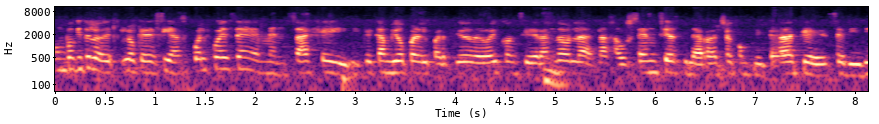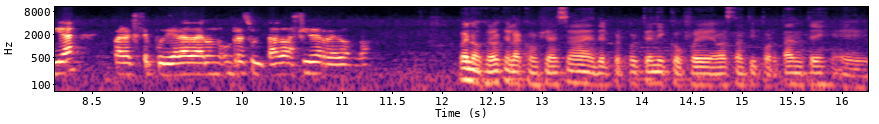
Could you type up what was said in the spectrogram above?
Un poquito lo, lo, que decías, ¿cuál fue ese mensaje y, qué cambió para el partido de hoy, considerando la, las ausencias y la racha complicada que se vivía para que se pudiera dar un resultado así de redondo? Bueno, creo que la confianza del cuerpo técnico fue bastante importante. Eh,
